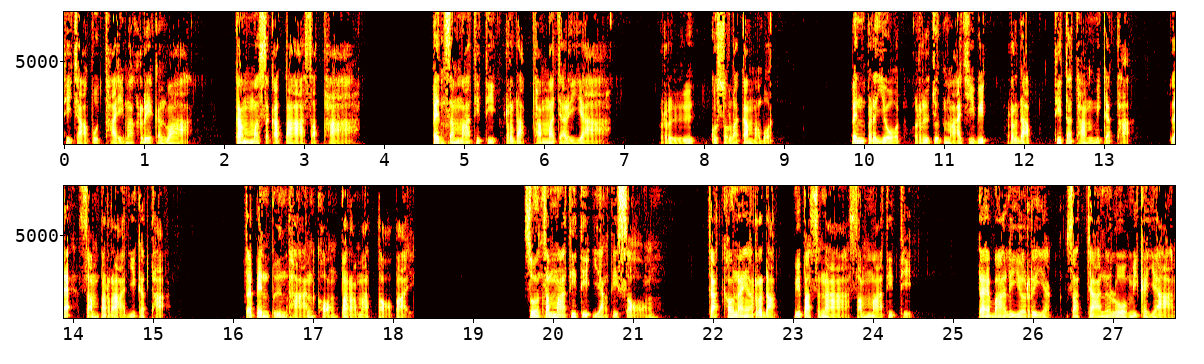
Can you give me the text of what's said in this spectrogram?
ที่ชาวพุทธไทยมักเรียกกันว่า กรรมสกตาศรัทธา เป็นสัมมาทิฏฐิระดับธรรมจริยา หรือกุศลกรรมบท เป็นประโยชน์หรือจุดหมายชีวิตระดับทิฏฐธรรมมิกถะและสัมปรายิกถะจะเป็นพื้นฐานของปรมัตต่อไป ส่วนสัมมาทิฏฐิอย่างที่สองจัดเข้าในระดับวิปัสสนาสัมมาทิฏฐิ แต่บาลีเรียกสัจจานุโลมิกยาน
